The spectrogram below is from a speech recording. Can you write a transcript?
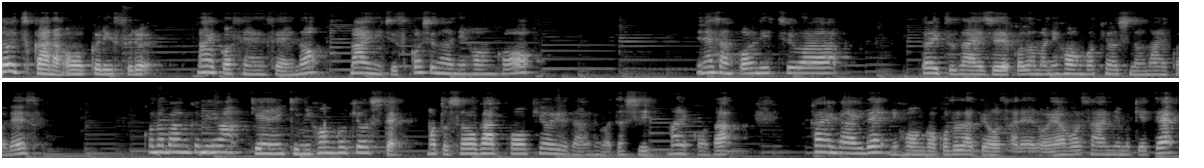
ドイツからお送りする舞子先生の毎日少しの日本語を。皆さんこんにちは。ドイツ在住子供日本語教師の舞子です。この番組は現役日本語教師で元小学校教諭である私舞子が海外で日本語子育てをされる親御さんに向けて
